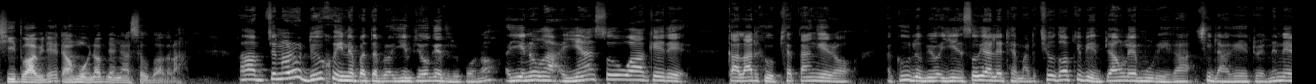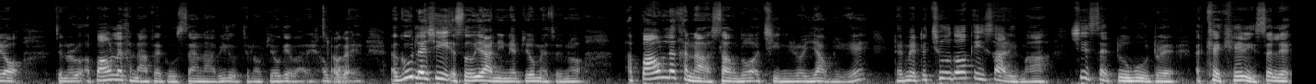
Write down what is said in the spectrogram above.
ခီးသွားပြီလဲဒါမှမဟုတ်တော့ပြန်ပြန်ဆုတ်သွားသလား အာကျွန်တော်တို့ဒုခွေနဲ့ပတ်သက်ပြီးတော့အရင်ပြောခဲ့သလိုပေါ့နော်အရင်တော့ကအရန်ဆိုးဝါးခဲ့တဲ့ကာလတစ်ခုဖြတ်တန်းခဲ့တော့အခုလိုမျိုးအရင်အစိုးရလက်ထက်မှာတချို့သောပြည်ပြင်ပြောင်းလဲမှုတွေကရှိလာခဲ့တဲ့အတွက်နည်းနည်းတော့ကျွန်တော်တို့အပေါင်းလက္ခဏာဘက်ကိုဆန်လာပြီလို့ကျွန်တော်ပြောခဲ့ပါတယ်ဟုတ်ပါတယ်အခုလက်ရှိအစိုးရအနေနဲ့ပြောမယ်ဆိုရင်တော့အပေါင်းလက္ခဏာဆောင်သောအခြေအနေတော့ရောက်နေတယ်ဒါပေမဲ့တချို့သောကိစ္စတွေမှာရှေ့ဆက်တိုးဖို့အတွက်အခက်အခဲတွေဆက်လက်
